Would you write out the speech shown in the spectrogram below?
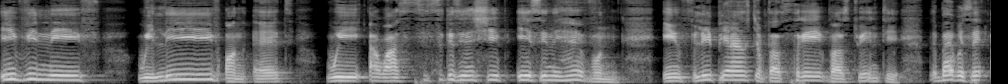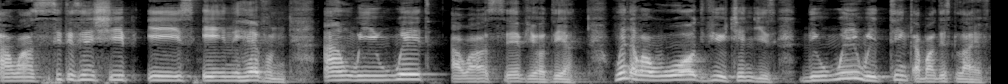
Even if we live on earth, we our citizenship is in heaven. In Philippians chapter 3 verse 20, the Bible says our citizenship is in heaven and we wait our savior there. When our worldview changes, the way we think about this life,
